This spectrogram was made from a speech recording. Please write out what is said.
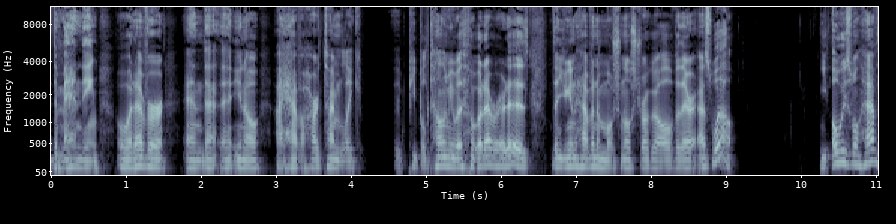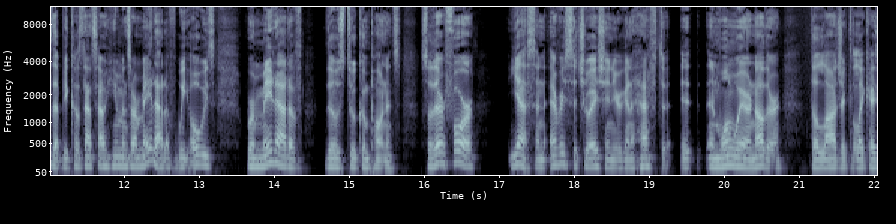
demanding or whatever, and that uh, you know I have a hard time like people telling me whatever it is that you're going to have an emotional struggle over there as well. You always will have that because that's how humans are made out of. We always were made out of those two components. So therefore, Yes, in every situation, you're going to have to, it, in one way or another, the logic, like I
